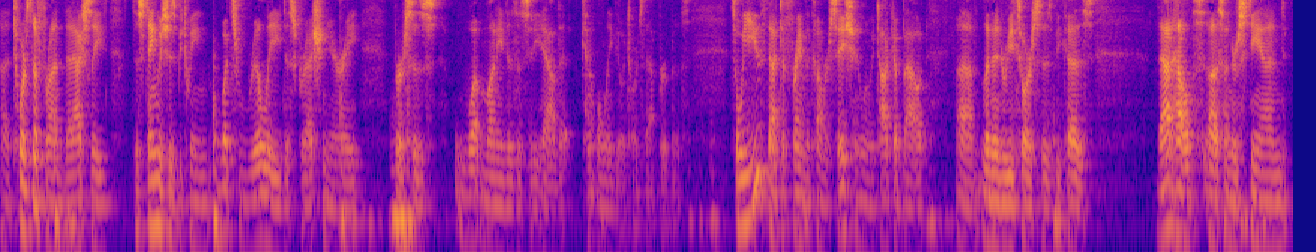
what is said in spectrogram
uh, towards the front that actually distinguishes between what's really discretionary versus what money does the city have that can only go towards that purpose. So we use that to frame the conversation when we talk about uh, limited resources because that helps us understand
